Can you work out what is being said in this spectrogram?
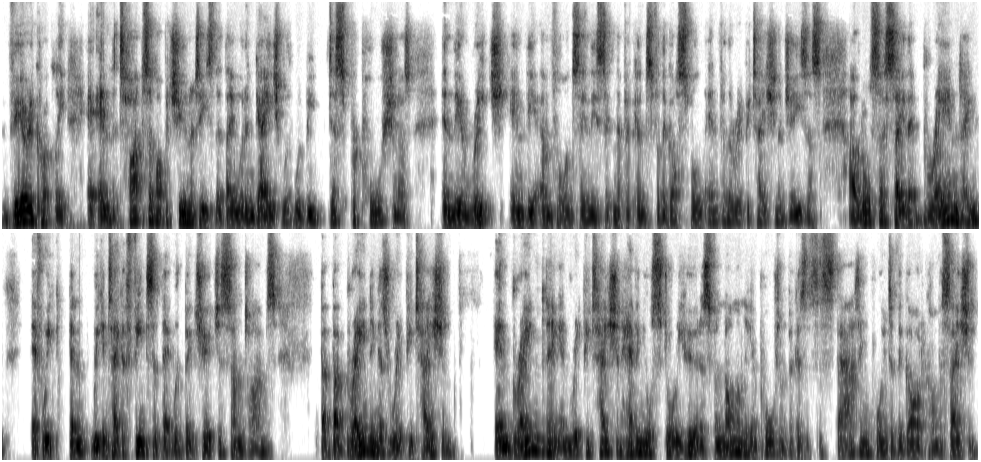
very quickly. And the types of opportunities that they would engage with would be disproportionate in their reach and their influence and their significance for the gospel and for the reputation of Jesus. I would also say that branding, if we can we can take offense at that with big churches sometimes, but but branding is reputation. And branding and reputation, having your story heard, is phenomenally important because it's the starting point of the God conversation.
